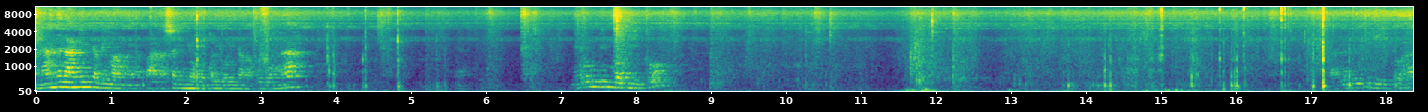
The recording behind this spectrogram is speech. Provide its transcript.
Mananalangin kami mamaya para sa inyo kung kayo ay nakakulong ha. Yan. Meron din ba dito? Alam dito dito ha.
